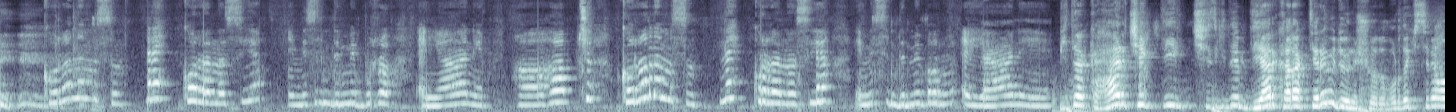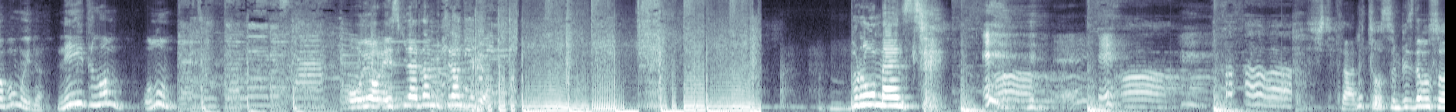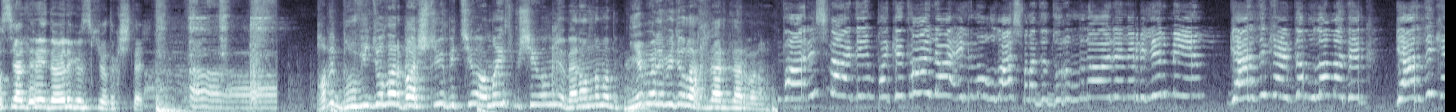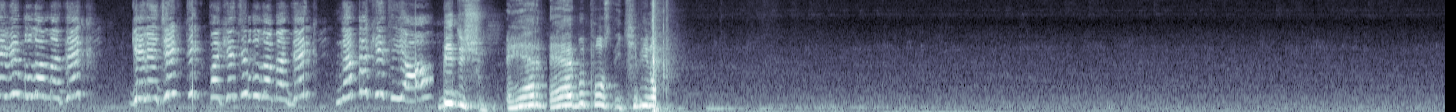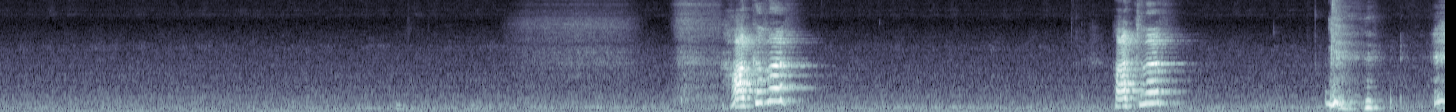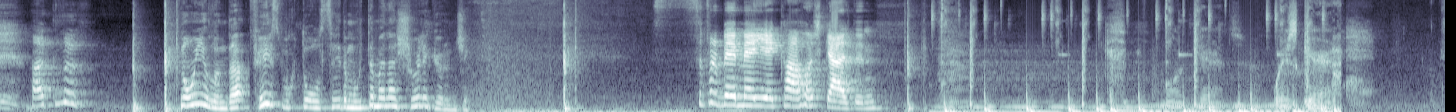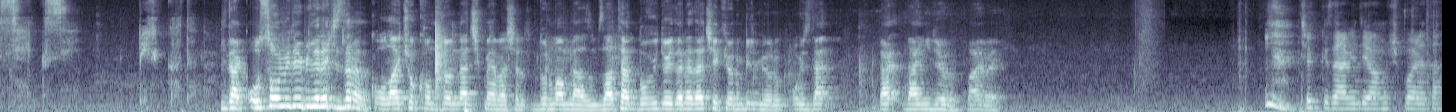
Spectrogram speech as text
Korona mısın? Ne? Koronası ya? Eminsin değil mi bro? E yani. Ha hapçı. Korona mısın? Ne? Koronası ya? Eminsin değil mi bro? E yani. Bir dakika her çektiği çizgide diğer karaktere mi dönüşüyordu? Buradaki sinema bu muydu? Neydi lan? Oğlum. O yo eskilerden bir trend geliyor. Bromance. işte lanet olsun biz de bu sosyal deneyde öyle gözüküyorduk işte. Abi bu videolar başlıyor bitiyor ama hiçbir şey olmuyor ben anlamadım. Niye böyle videolar verdiler bana? Sipariş verdiğim paket hala elime ulaşmadı. Durumunu öğrenebilir miyim? Geldik evde bulamadık. Geldik evi bulamadık. Gelecektik paketi bulamadık. Ne paketi ya? Bir düşün. Eğer eğer bu post 2010 Haklı. Haklı. Haklı. 2010 yılında Facebook'ta olsaydı muhtemelen şöyle görünecekti. 0 BMYK hoş geldin. Bir dakika o son videoyu bilerek izlemedim. Olay çok kontrolünden çıkmaya başladı. Durmam lazım. Zaten bu videoyu da neden çekiyorum bilmiyorum. O yüzden ben, ben gidiyorum. Bay bay. Çok güzel video olmuş bu arada.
